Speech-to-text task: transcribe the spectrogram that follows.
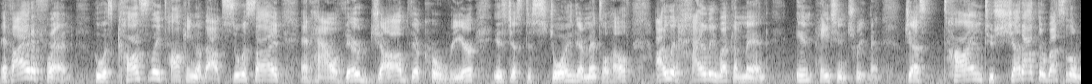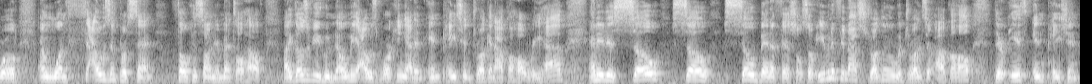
If I had a friend who was constantly talking about suicide and how their job, their career is just destroying their mental health, I would highly recommend inpatient treatment. Just time to shut out the rest of the world and 1000% focus on your mental health. Like those of you who know me, I was working at an inpatient drug and alcohol rehab, and it is so, so, so beneficial. So even if you're not struggling with drugs or alcohol, there is inpatient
